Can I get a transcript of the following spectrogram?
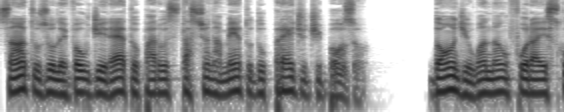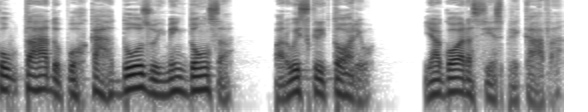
Santos o levou direto para o estacionamento do prédio de Bozo, donde o anão fora escoltado por Cardoso e Mendonça para o escritório e agora se explicava.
